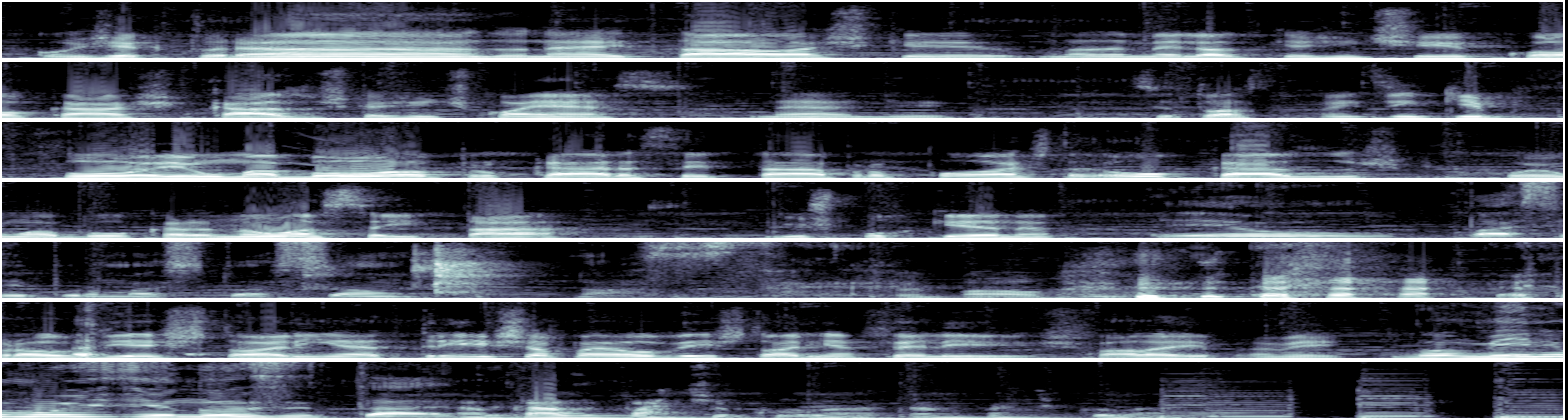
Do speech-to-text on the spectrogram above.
conjecturando, né, e tal, acho que nada melhor do que a gente colocar os casos que a gente conhece, né, de situações em que foi uma boa pro cara aceitar a proposta, ou casos que foi uma boa o cara não aceitar, e os porquê, né? Eu passei por uma situação. Nossa. Foi mal. é pra ouvir a historinha triste ou pra ouvir a historinha feliz? Fala aí pra mim. No mínimo inusitado. É um caso particular, caso particular.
